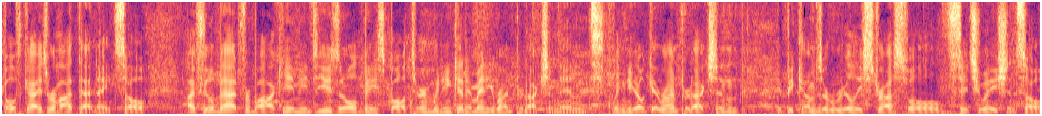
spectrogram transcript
both guys were hot that night. So I feel bad for Baki. I mean, to use an old baseball term, we didn't get him any run production, and when you don't get run production, it becomes a really stressful situation. So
